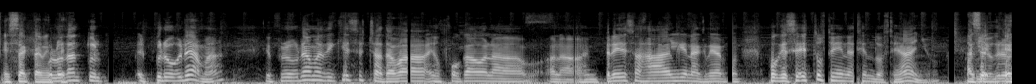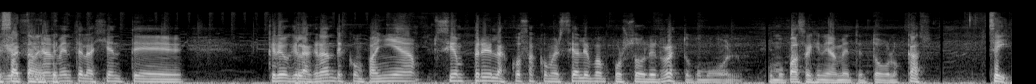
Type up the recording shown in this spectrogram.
Exactamente. Por lo tanto, el, el programa, el programa de qué se trata, va enfocado a, la- a las empresas, a alguien a crear, con- porque esto se viene haciendo hace años. Hace- y yo creo exactamente. que finalmente la gente, creo que las grandes compañías siempre las cosas comerciales van por sobre el resto, como como pasa generalmente en todos los casos. Sí,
